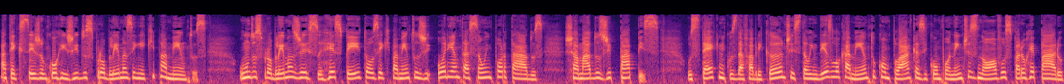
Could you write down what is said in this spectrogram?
até que sejam corrigidos problemas em equipamentos. Um dos problemas diz respeito aos equipamentos de orientação importados, chamados de PAPs. Os técnicos da fabricante estão em deslocamento com placas e componentes novos para o reparo,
